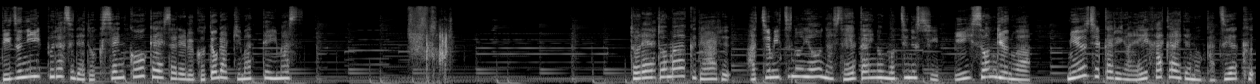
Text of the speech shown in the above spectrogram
ディズニープラスで独占公開されることが決まっています。トレードマークである蜂蜜のような生態の持ち主、イーソンリュンは、ミュージカルや映画界でも活躍。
